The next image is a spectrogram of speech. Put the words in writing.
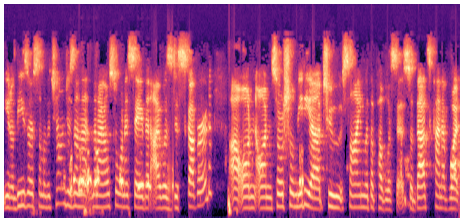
you know these are some of the challenges and that, then i also want to say that i was discovered uh, on on social media to sign with a publicist. So that's kind of what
